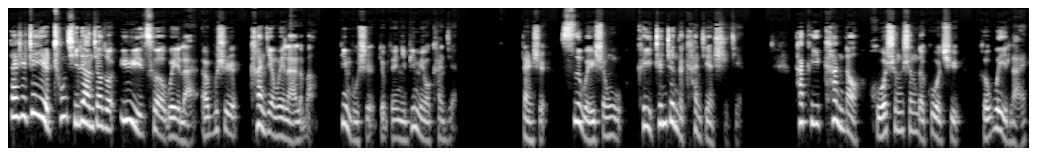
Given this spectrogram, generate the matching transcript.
但是这也充其量叫做预测未来，而不是看见未来了吧？并不是，对不对？你并没有看见。但是四维生物可以真正的看见时间，它可以看到活生生的过去和未来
